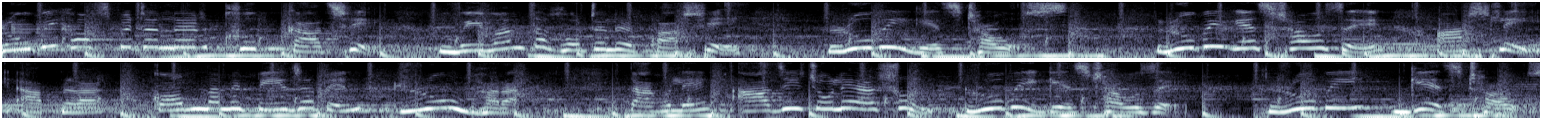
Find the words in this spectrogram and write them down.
রুবি হসপিটালের খুব কাছে, বিমান্তা হোটেলের পাশে, Ruby guest house. Ruby guest হাউসে আসলেই আপনারা কম দামে পেয়ে যাবেন রুম ভাড়া। তাহলে আজই চলে আসুন রুবি গেস্ট হাউসে। Ruby guest house.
